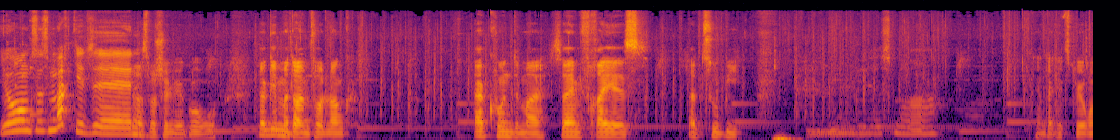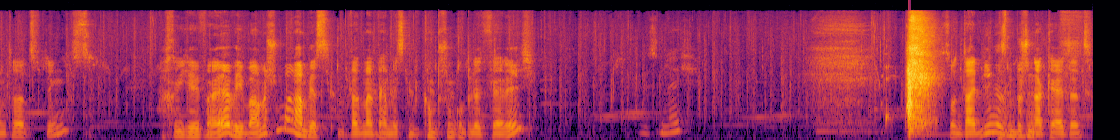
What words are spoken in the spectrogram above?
Jungs, was macht ihr denn? Das war schon wieder Goro. Ja, gehen wir da einfach lang. Erkunde mal. Sei ein freies Azubi. Da geht's wieder runter zu Dings. Ach, hier war ja, wie waren wir schon mal? Haben wir es. Warte mal, wir haben jetzt kommt schon komplett fertig. Weiß nicht. So, ein Dailin ist ein bisschen erkältet.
